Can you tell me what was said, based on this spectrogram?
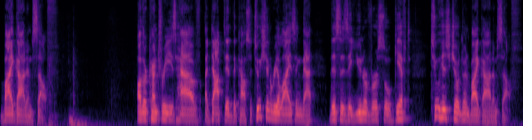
by God Himself. Other countries have adopted the Constitution, realizing that this is a universal gift to His children by God Himself.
